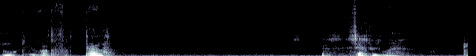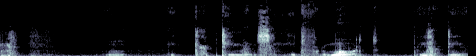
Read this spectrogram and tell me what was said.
moet u wat vertellen. Zegt u het maar. Ik heb die mensen niet vermoord, brigadier.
